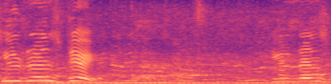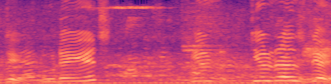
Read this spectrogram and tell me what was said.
Children's Day. Children's Day. Today is Child- Children's Day.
